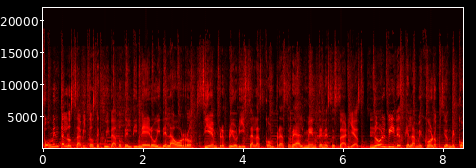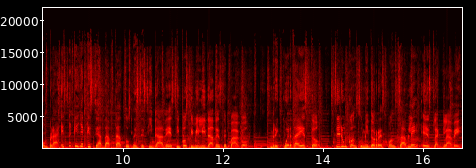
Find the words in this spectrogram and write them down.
Fomenta los hábitos de cuidado del dinero y del ahorro. Siempre prioriza las compras realmente necesarias. No olvides que la mejor opción de compra es aquella que se adapta a tus necesidades y posibilidades de pago. Recuerda esto, ser un consumidor responsable es la clave.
